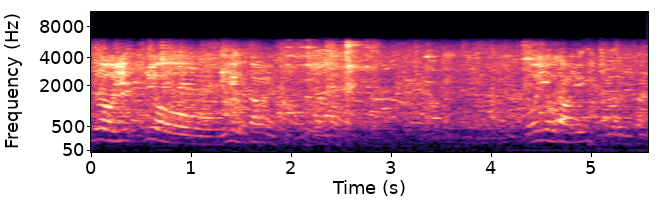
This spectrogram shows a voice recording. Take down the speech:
只有一只有业务单位，所以业务单位就一直要你看。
